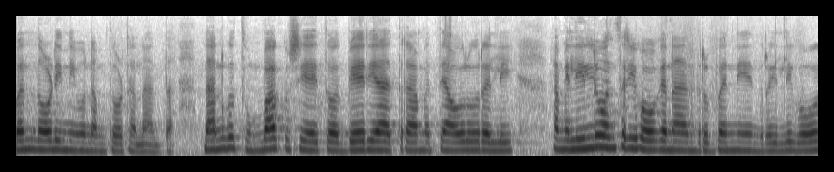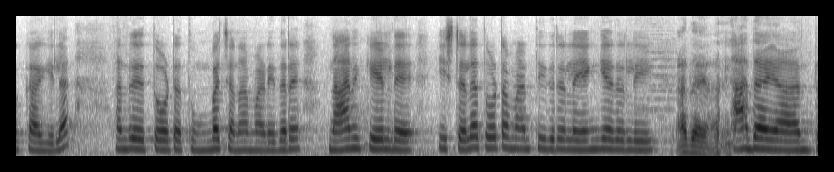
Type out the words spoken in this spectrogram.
ಬಂದು ನೋಡಿ ನೀವು ನಮ್ಮ ತೋಟನ ಅಂತ. ನನಗೂ ತುಂಬ ಖುಷಿ ಆಯಿತು, ಅದು ಬೇರೆ ಹತ್ರ, ಮತ್ತು ಅವ್ರ ಊರಲ್ಲಿ ಆಮೇಲೆ ಇಲ್ಲೂ ಒಂದ್ಸರಿ ಹೋಗೋಣ ಅಂದರು, ಬನ್ನಿ ಅಂದರು, ಇಲ್ಲಿಗೆ ಹೋಗೋಕ್ಕಾಗಿಲ್ಲ. ಅಂದರೆ ತೋಟ ತುಂಬ ಚೆನ್ನಾಗಿ ಮಾಡಿದ್ದಾರೆ. ನಾನು ಕೇಳಿದೆ ಇಷ್ಟೆಲ್ಲ ತೋಟ ಮಾಡ್ತಿದ್ದೀರಲ್ಲ ಹೆಂಗೆ ಅದರಲ್ಲಿ? ಆದಾಯ. ಆದಾಯ ಅಂತ.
